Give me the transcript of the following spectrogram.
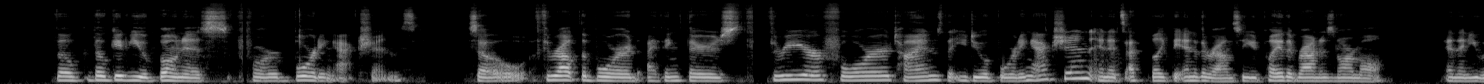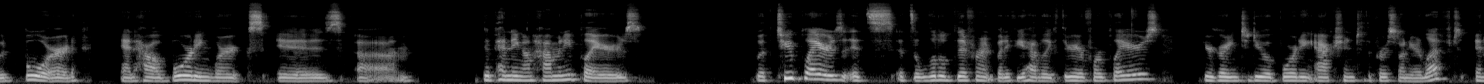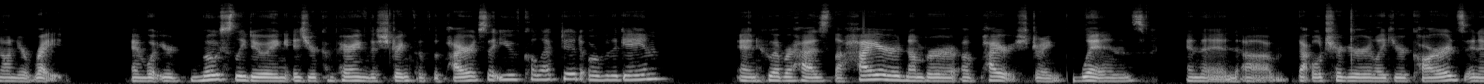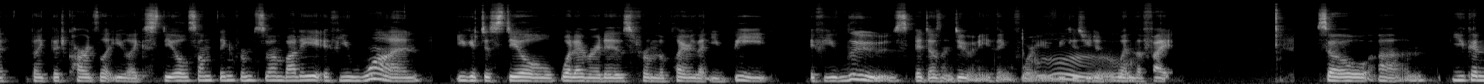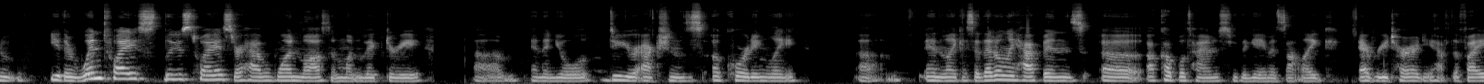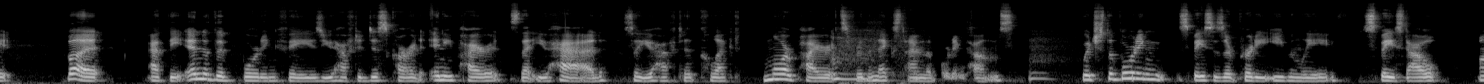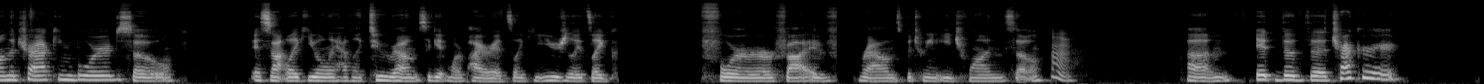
they'll they'll give you a bonus for boarding actions. So throughout the board, I think there's three or four times that you do a boarding action, and it's at like the end of the round. So you'd play the round as normal, and then you would board. And how boarding works is um, depending on how many players. With two players, it's it's a little different, but if you have like three or four players, you're going to do a boarding action to the person on your left and on your right. And what you're mostly doing is you're comparing the strength of the pirates that you've collected over the game. And whoever has the higher number of pirate strength wins. And then um, that will trigger like your cards. And if like the cards let you like steal something from somebody, if you won, you get to steal whatever it is from the player that you beat. If you lose, it doesn't do anything for you because you didn't win the fight. So um, you can either win twice, lose twice, or have one loss and one victory. Um, and then you'll do your actions accordingly. Um, and like I said, that only happens uh, a couple times through the game. It's not like every turn you have to fight. But at the end of the boarding phase, you have to discard any pirates that you had. So you have to collect more pirates for the next time the boarding comes. Which the boarding spaces are pretty evenly spaced out on the tracking board. So it's not like you only have like two rounds to get more pirates. Like usually it's like four or five rounds between each one. So Hmm. um, it the the tracker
